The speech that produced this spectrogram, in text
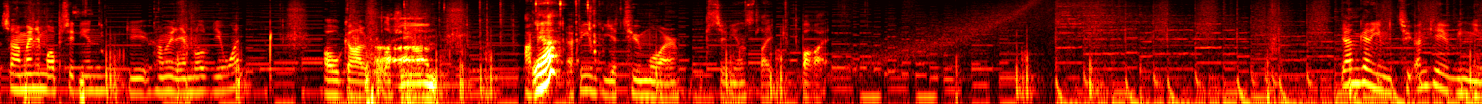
So how many more obsidian do you? How many emerald do you want? Oh god, plushie. Um, I yeah? Think, I think you get two more obsidians like bought. Yeah, I'm getting two. I'm giving you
